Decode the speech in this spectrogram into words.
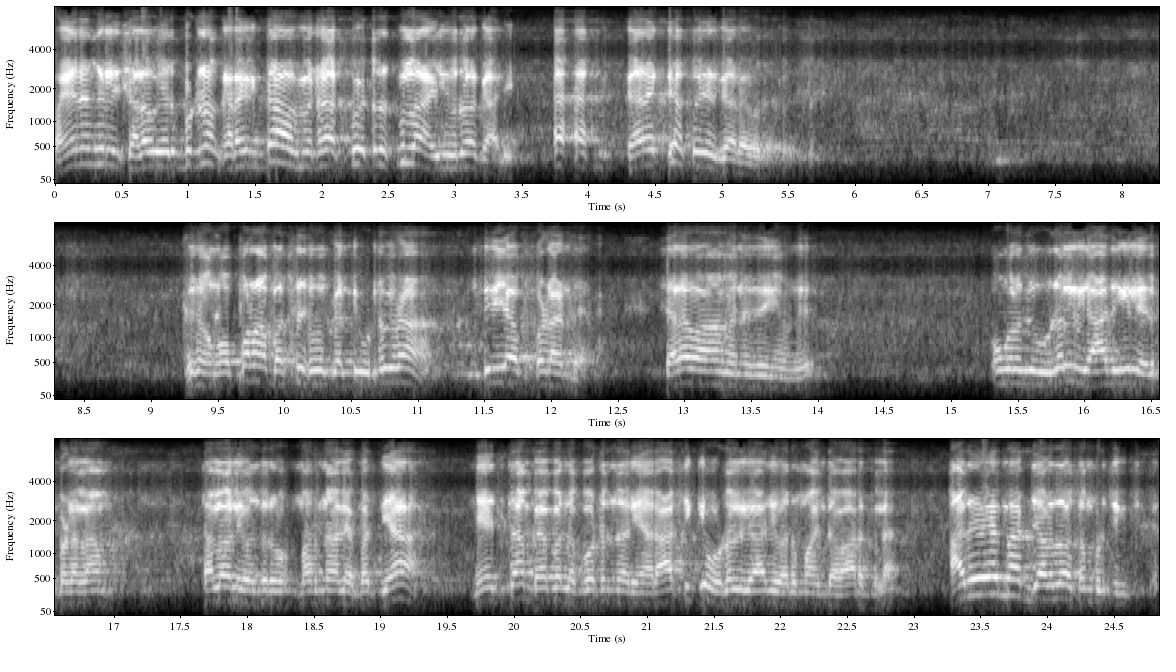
பயணங்களில் செலவு ஏற்பட்டுனா கரெக்டாக மெட்ராஸ் போயிட்டு ஐநூறுரூவா காலி. கரெக்டாக சொல்லியிருக்காரு அவர். உங்க ஒப்பனா பஸ் கட்டி விட்டுருக்குறான். சரியா போடாண்டு செலவாகாம என்ன செய்யும் அது உங்களுக்கு உடல் வியாதிகள் ஏற்படலாம். தலைவலி வந்துடும் மறுநாளே பத்தியா? நேற்று தான் பேப்பர்ல போட்டிருந்தாரு. என் ராசிக்கு உடல் வியாதி வருமா இந்த வாரத்துல? அதே மாதிரி ஜலதோஷம் பிடிச்சிக்கிச்சு.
